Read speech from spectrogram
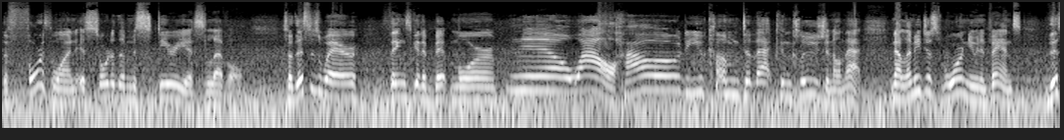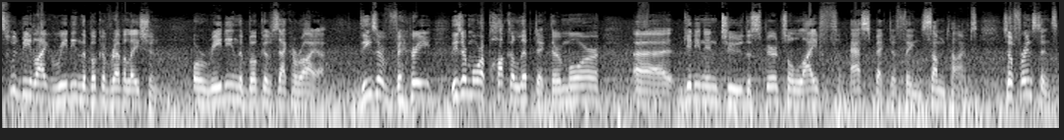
the fourth one is sort of the mysterious level. So this is where things get a bit more, yeah, wow, how do you come to that conclusion on that? Now, let me just warn you in advance this would be like reading the book of Revelation or reading the book of Zechariah. These are very, these are more apocalyptic. They're more uh, getting into the spiritual life aspect of things sometimes. So, for instance,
